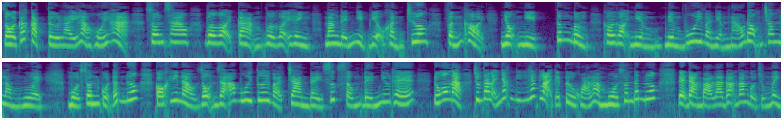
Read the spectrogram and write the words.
Rồi các cặp từ láy là hối hả, xôn xao, vừa gợi cảm vừa gợi hình, mang đến nhịp điệu khẩn trương, phấn khởi, nhộn nhịp, tưng bừng, khơi gọi niềm niềm vui và niềm náo động trong lòng người. Mùa xuân của đất nước có khi nào rộn rã, vui tươi và tràn đầy sức sống đến như thế? Đúng không nào? Chúng ta lại nhắc nhắc lại cái từ khóa là mùa xuân đất nước để đảm bảo là đoạn văn của chúng mình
